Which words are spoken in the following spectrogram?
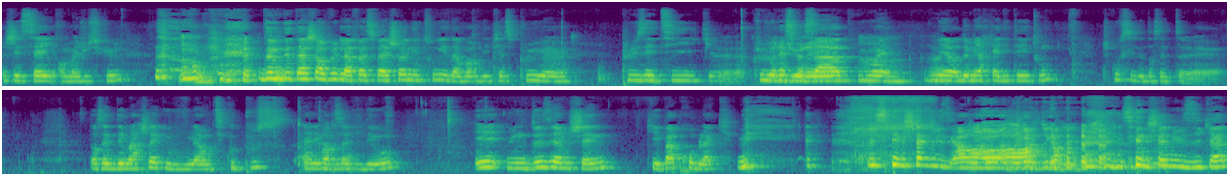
j'essaye en majuscule de me détacher un peu de la fast fashion et tout et d'avoir des pièces plus, euh, plus éthiques, euh, Plus plus longue durée. responsables, Mm. ouais, Ouais. meilleure- de meilleure qualité et tout. Du coup, c'est dans cette, euh, dans cette démarche-là que vous voulez un petit coup de pouce, allez voir sa vidéo. Et une deuxième chaîne qui est pas pro-black, mais, mais c'est une chaîne musicale. Oh, rigole. c'est une chaîne musicale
